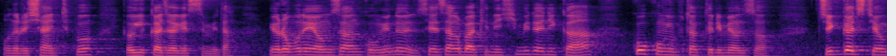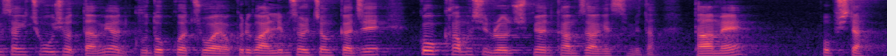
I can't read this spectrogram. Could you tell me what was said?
오늘의 샤인티브 여기까지 하겠습니다. 여러분의 영상 공유는 세상을 밝히는 힘이 되니까 꼭 공유 부탁드리면서 지금까지 제 영상이 좋으셨다면 구독과 좋아요 그리고 알림 설정까지 꼭 한 번씩 눌러주시면 감사하겠습니다. 다음에 봅시다.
